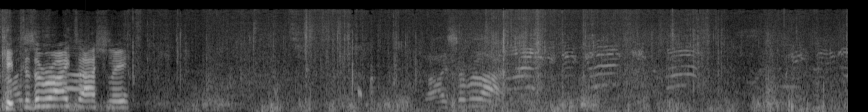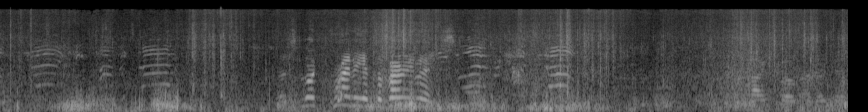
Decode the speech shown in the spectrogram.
Keep to the right, relaxed. Ashley. Nice and relax. Let's look pretty at the very least. Nice boat, man, okay.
